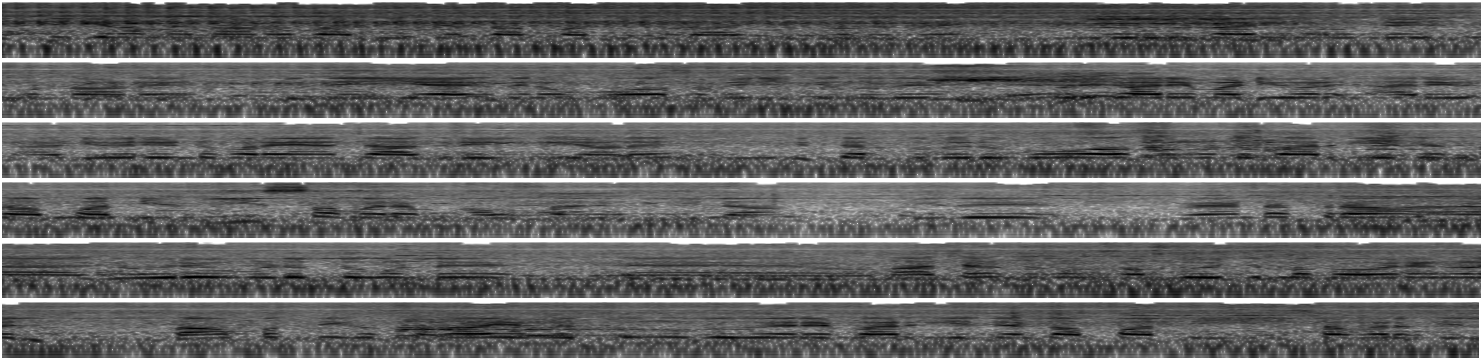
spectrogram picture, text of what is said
എത്തിക്കണം എന്നാണ് ഭാരതീയ ജനതാ പാർട്ടിയുടെ ആവശ്യപ്പെടുന്നത് ഈ കാര്യങ്ങൾ ഉന്നയിച്ചുകൊണ്ടാണ് ഇന്ന് ഈ ഏകദിന ഉപവാസം ഇരിക്കുന്നത്. ഒരു കാര്യം അടിവര അടിവരയിട്ട് പറയാൻ ആഗ്രഹിക്കുകയാണ്. ഇത്തരത്തിലൊരു ഉപവാസം കൊണ്ട് ഭാരതീയ ജനതാ പാർട്ടി ഈ സമരം അവസാനിപ്പിക്കില്ല. ഇത് വേണ്ടത്ര ഗൗരവം എടുത്തുകൊണ്ട് നാശനഷ്ടങ്ങൾ സംഭവിച്ചിട്ടുള്ള ഭവനങ്ങളിൽ സാമ്പത്തിക സഹായം എത്തുന്നതുവരെ ഭാരതീയ ജനതാ പാർട്ടി ഈ സമരത്തിൽ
